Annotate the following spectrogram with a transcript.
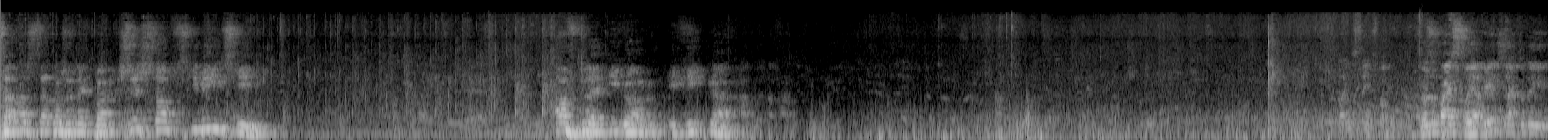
Starosta dożynek Pan Krzysztof Skibiński. A w tle Igor i Kinga. Panie Stanisławie. Drodzy Państwo, ja wiem, że jak tutaj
